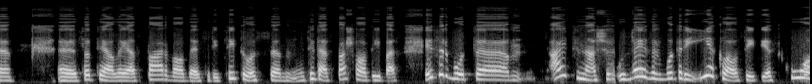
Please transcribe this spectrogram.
uh, sociālajās pārvaldēs, arī citos, citās pašvaldībās. Es varbūt aicināšu uzreiz varbūt arī ieklausīties, ko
